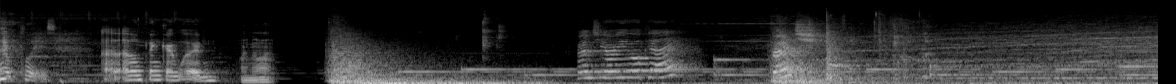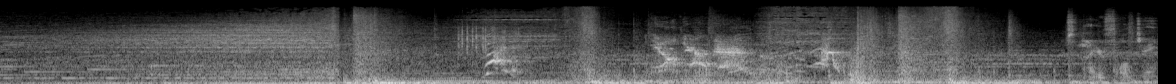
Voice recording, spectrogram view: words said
Oh, please. I, I don't think I would. Why not? Frenchie, are you okay? French? Run! You killed him! It's not your fault, Jane.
